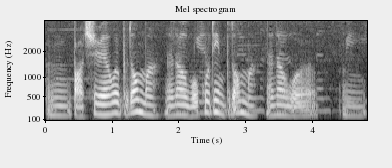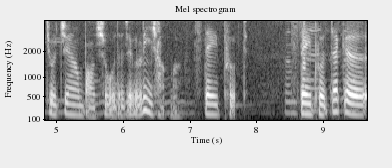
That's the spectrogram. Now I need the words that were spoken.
嗯保持原位不动吗？难道我固定不动吗？难道我嗯就这样保持我的这个立场吗？Stay put，stay put 这个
